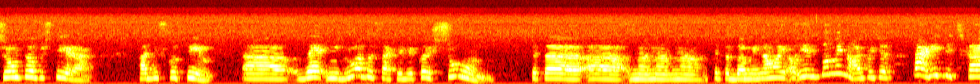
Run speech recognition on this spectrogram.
shumë të vështira, Pa diskutim. Dhe një grua duhet të sakrifikojë shumë që të në në në që të dominojë, jo të dominojë, por që ta arrijë diçka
